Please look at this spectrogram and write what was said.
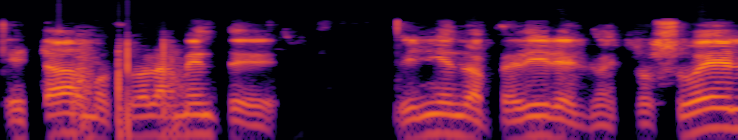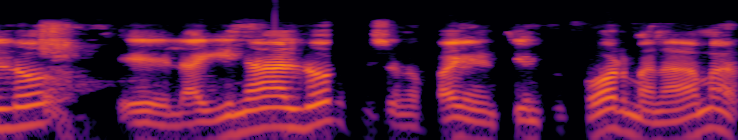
estábamos solamente viniendo a pedir el, nuestro sueldo, el aguinaldo, que se nos pague en tiempo y forma, nada más.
